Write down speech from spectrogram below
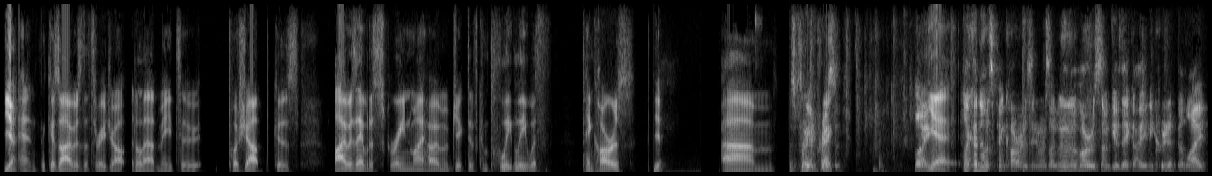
Yeah. And because I was the three drop, it allowed me to push up because I was able to screen my home objective completely with pink horrors. Yeah. Um. It's pretty So, Craig- impressive. Like, Yeah. like I know it's pink horrors, and everyone's like, "Oh, horrors don't give that guy any credit," but like,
